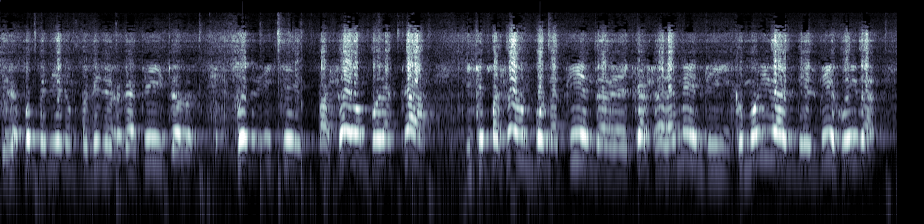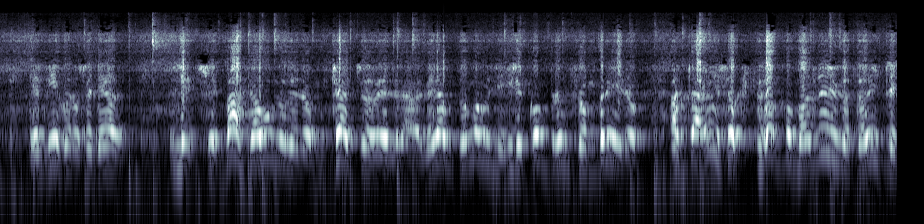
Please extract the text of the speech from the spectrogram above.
y después pedían un pequeño rescatito. Bueno, y que pasaron por acá, y que pasaron por la tienda de Casa Aramendi, y como iba el, el viejo, iba, el viejo no sé qué era, le, se baja uno de los muchachos del automóvil y le compra un sombrero. Hasta eso quedó como anécdota, ¿viste?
